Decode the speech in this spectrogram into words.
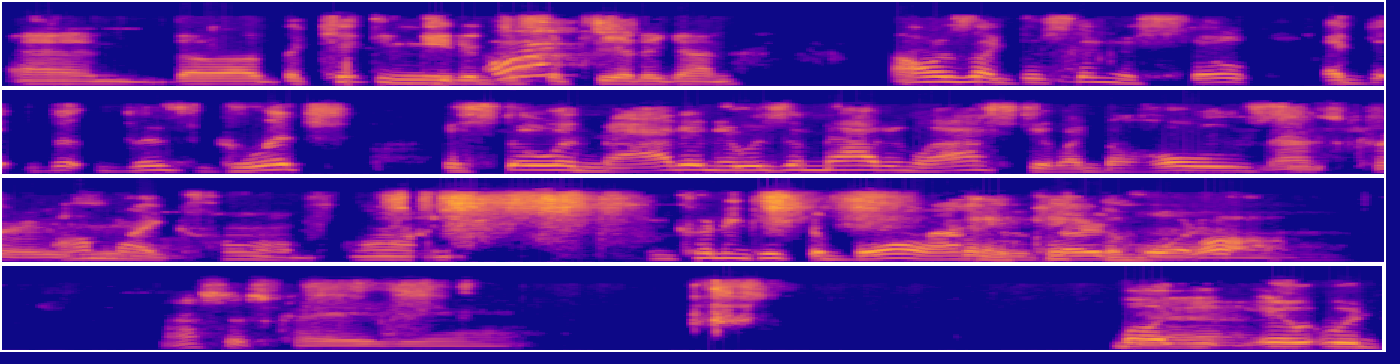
and the the kicking meter What? disappeared again. I was like this thing is still like th- th- this glitch is still in Madden. It was in Madden last year like the whole That's crazy. I'm like come on. He couldn't kick the ball after the third the quarter. ball. That's just crazy. Well, Yeah. you, it would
